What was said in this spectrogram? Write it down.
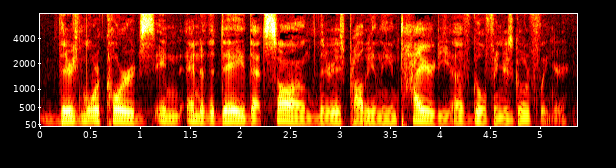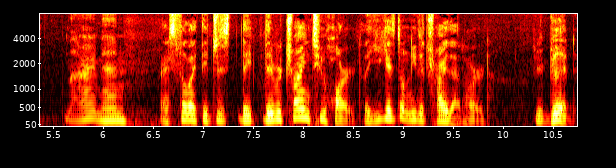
there's more chords in end of the day that song than there is probably in the entirety of Goldfinger's Goldfinger. All right, man. I just feel like they just they, they were trying too hard. Like you guys don't need to try that hard. You're good.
